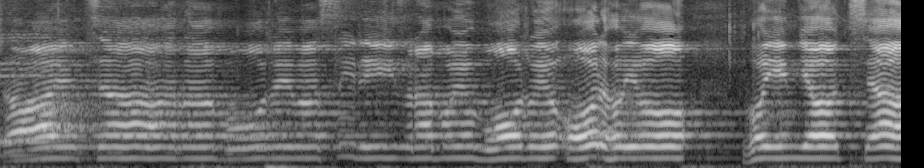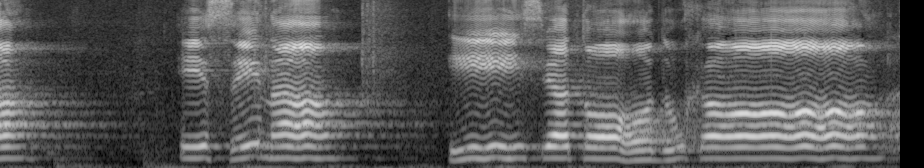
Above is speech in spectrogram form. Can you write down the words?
Чається раб Божий Василій з рабою Божою Ольгою, во ім'я Отця і Сина, і Святого Духа.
